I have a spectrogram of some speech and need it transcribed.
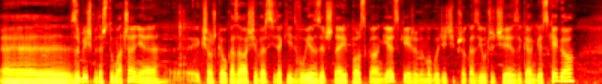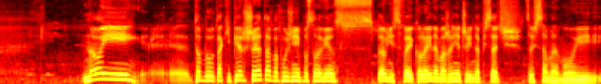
E, zrobiliśmy też tłumaczenie. Książka ukazała się w wersji takiej dwujęzycznej, polsko-angielskiej, żeby mogły dzieci przy okazji uczyć się języka angielskiego. No i e, to był taki pierwszy etap, a później postanowiłem spełnić swoje kolejne marzenie, czyli napisać coś samemu i,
